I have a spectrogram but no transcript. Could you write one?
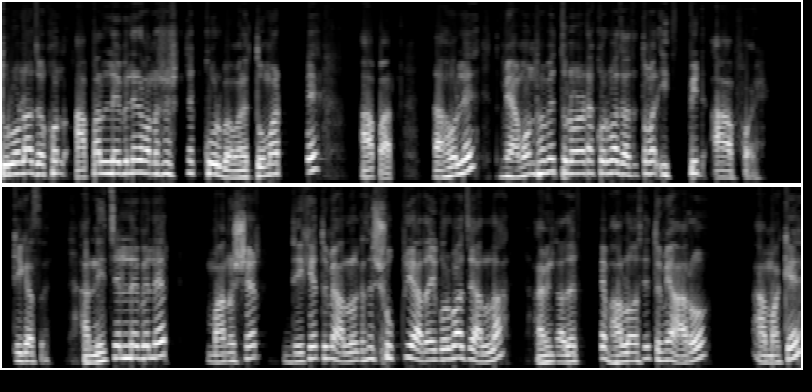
তুলনা যখন আপার লেভেলের মানুষের সাথে করবা মানে তোমার আপার তাহলে তুমি এমন ভাবে তুলনাটা করবা যাতে তোমার স্পিড আপ হয়। ঠিক আছে? আর নিচের লেভেলের মানুষের দেখে তুমি আল্লাহর কাছে শুক্রিয়া আদায় করবা যে আল্লাহ আমি তাদের থেকে ভালো আছি, তুমি আরও আমাকে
